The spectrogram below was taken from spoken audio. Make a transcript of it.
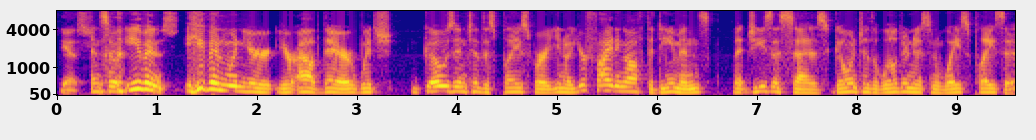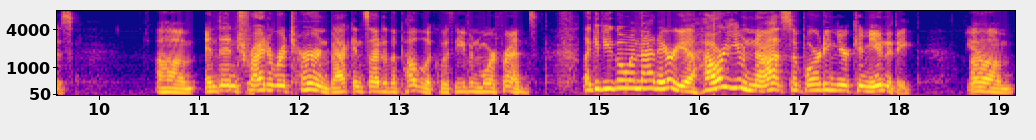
Yes. And so even yes. even when you're you're out there, which goes into this place where you know you're fighting off the demons that Jesus says go into the wilderness and waste places, um, and then try to return back inside of the public with even more friends. Like if you go in that area, how are you not supporting your community? Yeah. Um,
